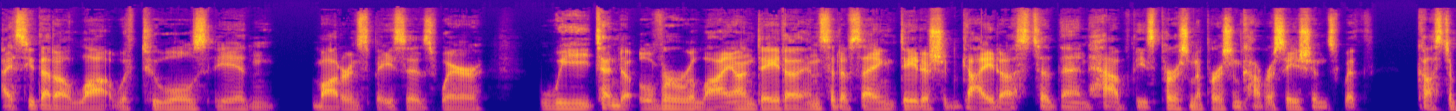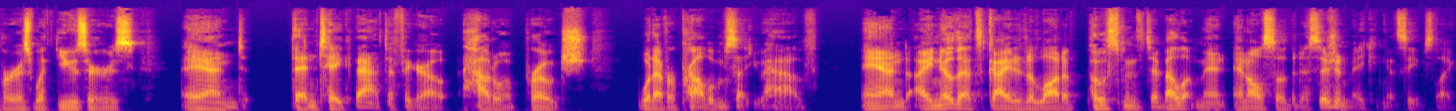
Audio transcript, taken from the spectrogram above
I see that a lot with tools in modern spaces where we tend to over rely on data instead of saying data should guide us to then have these person to person conversations with customers, with users, and then take that to figure out how to approach whatever problems that you have. And I know that's guided a lot of Postman's development and also the decision making, it seems like.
